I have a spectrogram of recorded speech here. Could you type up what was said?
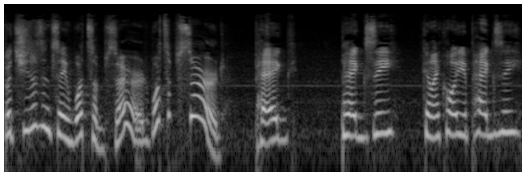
But she doesn't say what's absurd. What's absurd? Peg? Pegsy? Can I call you Pegsy?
